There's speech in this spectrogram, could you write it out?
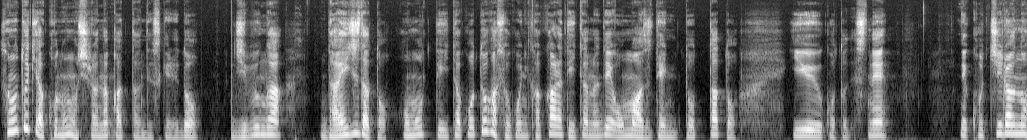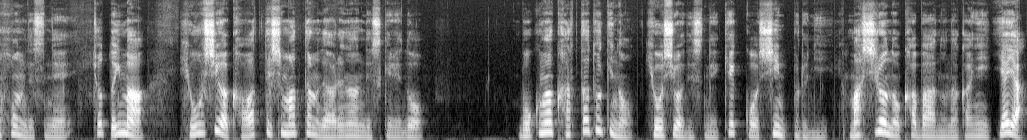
その時はこの本を知らなかったんですけれど、自分が大事だと思っていたことがそこに書かれていたので、思わず手に取ったということですね。で、こちらの本ですね、ちょっと今、表紙が変わってしまったのであれなんですけれど、僕が買った時の表紙はですね、結構シンプルに真っ白のカバーの中にやや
